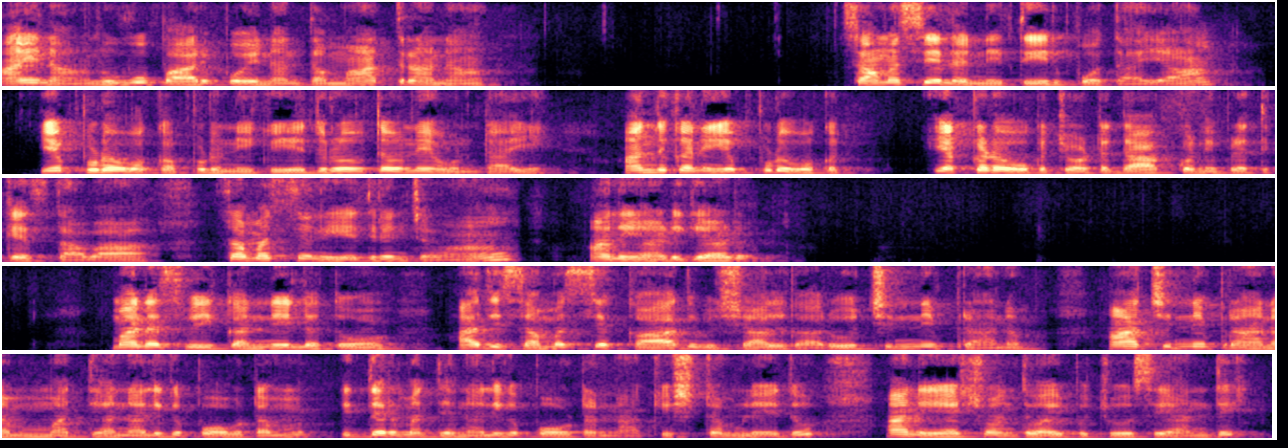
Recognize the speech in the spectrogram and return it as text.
అయినా నువ్వు పారిపోయినంత మాత్రాన సమస్యలన్నీ తీరిపోతాయా? ఎప్పుడో ఒకప్పుడు నీకు ఎదురవుతూనే ఉంటాయి. అందుకని ఎప్పుడు ఒక ఎక్కడో ఒక చోట దాక్కొని బ్రతికేస్తావా? సమస్యని ఎదిరించవా? అని అడిగాడు. మనస్వి కన్నీళ్ళతో అది సమస్య కాదు విశాల్ గారు చిన్ని ప్రాణం. ఆ చిన్ని ప్రాణం మధ్య నలిగిపోవటం ఇద్దరి మధ్య నలిగిపోవటం నాకు ఇష్టం లేదు అని యశ్వంత్ వైపు చూసి అంది.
